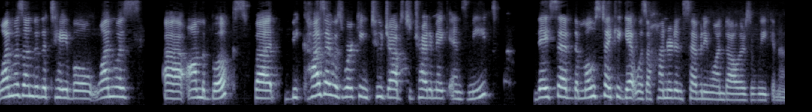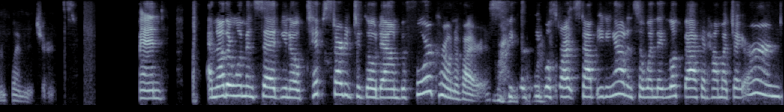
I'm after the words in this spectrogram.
One was under the table, one was uh, on the books. But because I was working two jobs to try to make ends meet, they said the most I could get was $171 a week in unemployment insurance. And another woman said, you know, tips started to go down before coronavirus right. because people start stop eating out. And so when they look back at how much I earned,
